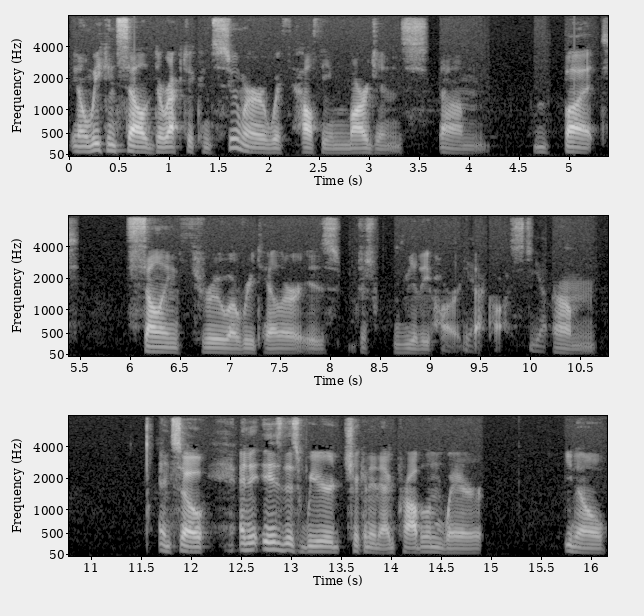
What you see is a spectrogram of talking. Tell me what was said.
you know, we can sell direct to consumer with healthy margins, um, but selling through a retailer is just really hard at that cost. Yep. Um, and so, and it is this weird chicken and egg problem where, you know,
